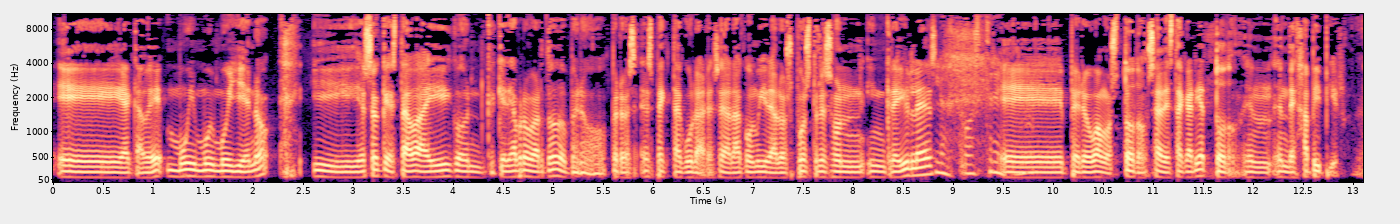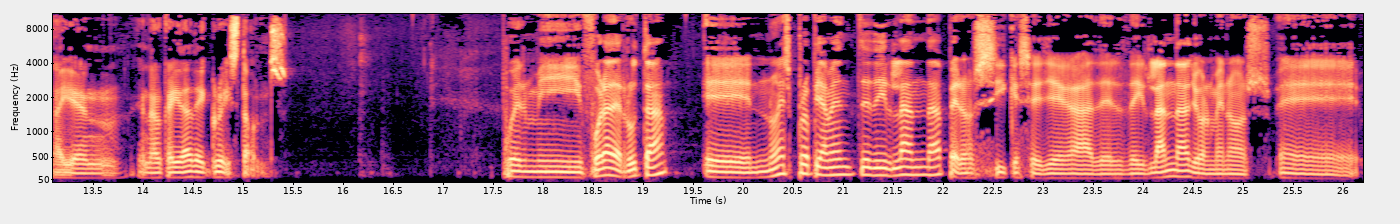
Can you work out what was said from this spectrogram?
eh, acabé muy, muy, muy lleno, y eso que estaba ahí con, que quería probar todo, pero, pero es espectacular, o sea, la comida, los postres son increíbles, Los postres, eh, pero vamos, todo, o sea, destacaría todo en, en The Happy Pier, ahí en, en la localidad de Greystones. Pues mi fuera de ruta eh, no es propiamente de Irlanda, pero sí que se llega desde Irlanda. Yo al menos eh,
